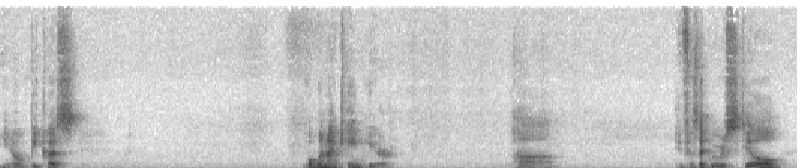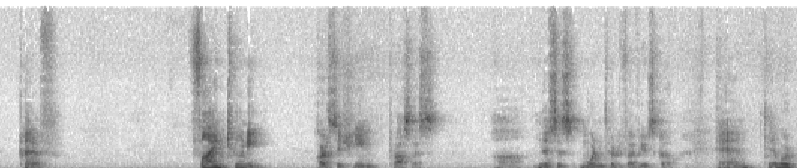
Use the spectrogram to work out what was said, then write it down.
You know, because well when I came here, uh, it feels like we were still kind of fine tuning our sesshin process. Uh, this is more than 35 years ago. And there were,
